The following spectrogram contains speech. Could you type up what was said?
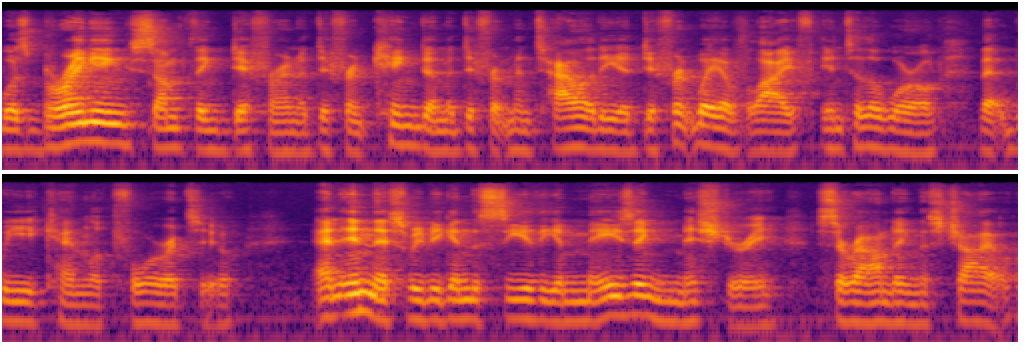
was bringing something different, a different kingdom, a different mentality, a different way of life into the world that we can look forward to. And in this, we begin to see the amazing mystery surrounding this child.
